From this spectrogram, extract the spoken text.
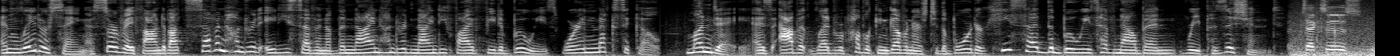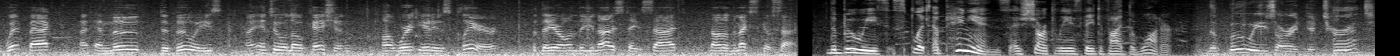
and later saying a survey found about 787 of the 995 feet of buoys were in Mexico. Monday, as Abbott led Republican governors to the border, he said the buoys have now been repositioned. Texas went back uh, and moved the buoys uh, into a location uh, where it is clear that they are on the United States side, not on the Mexico side. The buoys split opinions as sharply as they divide the water. The buoys are a deterrent.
